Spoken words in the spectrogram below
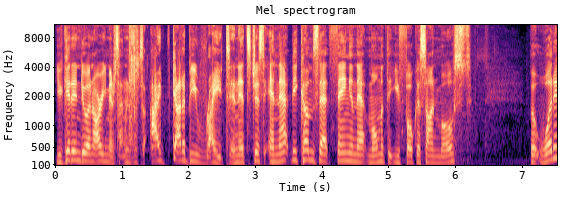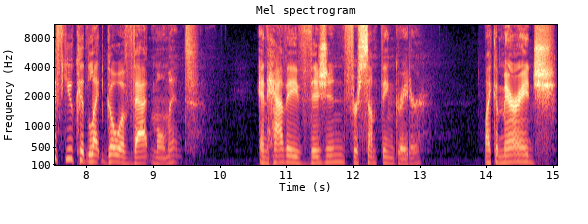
you get into an argument, of something, I've got to be right. And it's just, and that becomes that thing in that moment that you focus on most. But what if you could let go of that moment and have a vision for something greater? Like a marriage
